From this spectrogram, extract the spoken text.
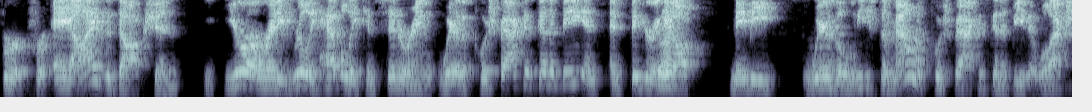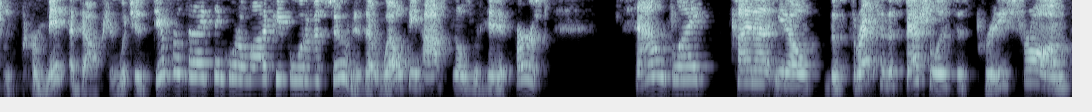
for for AI's adoption, you're already really heavily considering where the pushback is going to be and, and figuring right. out maybe where the least amount of pushback is going to be that will actually permit adoption, which is different than I think what a lot of people would have assumed is that wealthy hospitals would hit it first. Sounds like kind of, you know, the threat to the specialist is pretty strong.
